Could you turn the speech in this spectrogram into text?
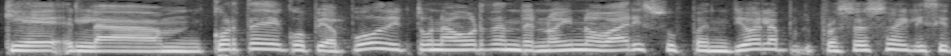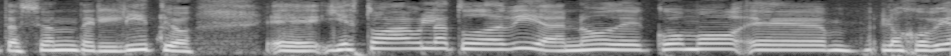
que la mm, Corte de Copiapó dictó una orden de no innovar y suspendió el proceso de licitación del litio. y esto habla todavía, ¿no? De cómo los gobiernos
